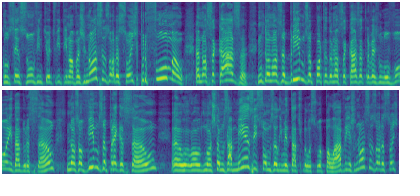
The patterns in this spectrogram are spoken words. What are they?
Colossenses 1, 28 e 29. As nossas orações perfumam a nossa casa. Então nós abrimos a porta da nossa casa através do louvor e da adoração. Nós ouvimos a pregação. Eh, nós estamos à mesa e somos alimentados pela Sua palavra. E as nossas orações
